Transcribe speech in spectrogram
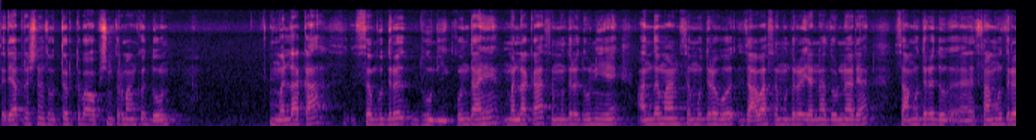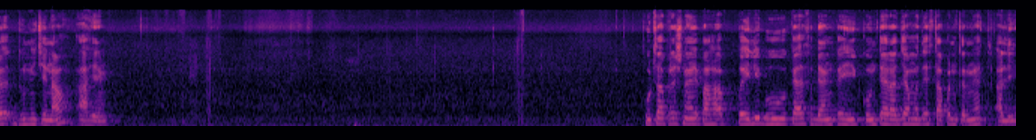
तर या प्रश्नाचं उत्तर होतं बा ऑप्शन क्रमांक दोन. मल्लाका समुद्रधुनी. कोणता आहे? मलाका समुद्रधुनी हे अंदमान समुद्र व जावा समुद्र यांना जोडणाऱ्या सामुद्र सामुद्रधुनीचे नाव आहे. पुढचा प्रश्न आहे पहा. पहिली भूविकास बँक ही कोणत्या राज्यामध्ये स्थापन करण्यात आली?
